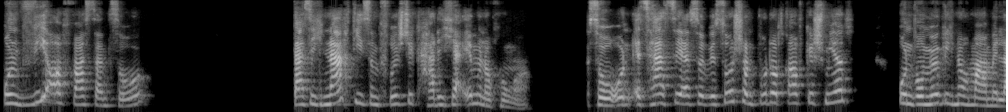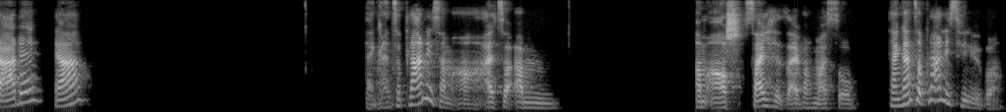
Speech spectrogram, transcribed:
Und wie oft war es dann so, dass ich nach diesem Frühstück hatte ich ja immer noch Hunger. So, und jetzt hast du ja sowieso schon Butter drauf geschmiert und womöglich noch Marmelade, ja? dein ganzer Plan ist am Arsch, also am, am Arsch, sage ich jetzt einfach mal so. Dein ganzer Plan ist hinüber.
